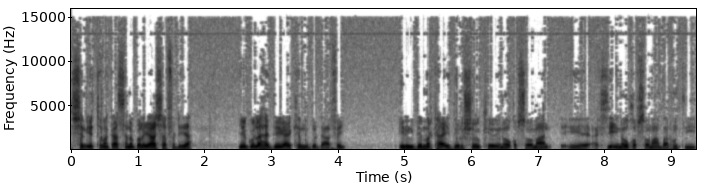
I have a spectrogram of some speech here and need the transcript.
shan iyo tobankaa sano golayaasha fadhiya iyo golaha deegaanka ka muddo dhaafay inay de markaa ay doorashooyinkeeda inoo qabsoomaan si inoogu qabsoomaan baan runtii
